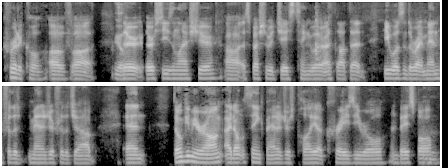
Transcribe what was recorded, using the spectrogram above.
critical of uh Yep. their their season last year, uh, especially with Jayce Tingler. I thought that he wasn't the right man for the manager for the job. And don't get me wrong, I don't think managers play a crazy role in baseball, Mhm.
